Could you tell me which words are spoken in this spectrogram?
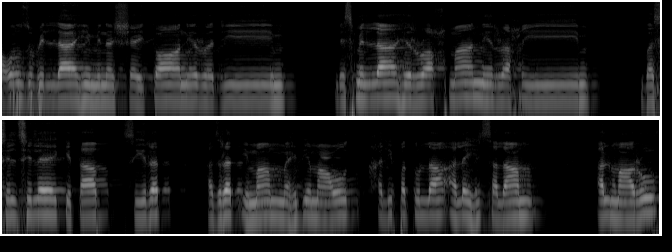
اعوذ باللہ من الشیطان الرجیم بسم اللہ الرحمن الرحیم بسلسلہ کتاب سیرت حضرت امام مہدی معود خلیفۃ اللہ علیہ السلام، المعروف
